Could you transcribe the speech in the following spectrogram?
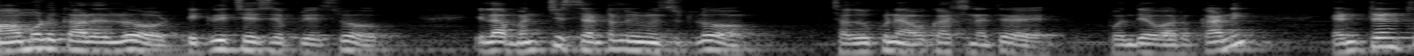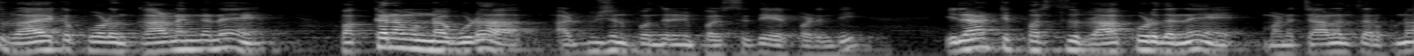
మామూలు కాలేజీలో డిగ్రీ చేసే ప్లేస్లో ఇలా మంచి సెంట్రల్ యూనివర్సిటీలో చదువుకునే అవకాశం అయితే పొందేవారు. కానీ ఎంట్రన్స్ రాయకపోవడం కారణంగానే పక్కన ఉన్నా కూడా అడ్మిషన్ పొందలేని పరిస్థితి ఏర్పడింది. ఇలాంటి పరిస్థితులు రాకూడదనే మన ఛానల్ తరపున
